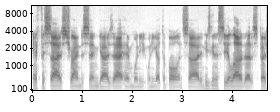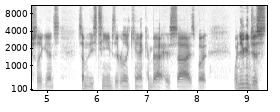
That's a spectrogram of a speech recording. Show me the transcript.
emphasized trying to send guys at him when he when he got the ball inside, and he's going to see a lot of that, especially against some of these teams that really can't combat his size. But when you can just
